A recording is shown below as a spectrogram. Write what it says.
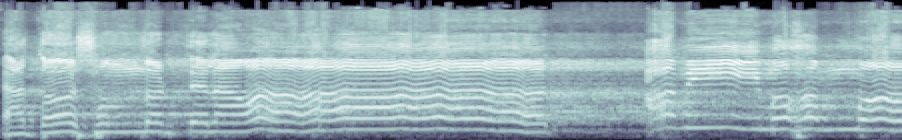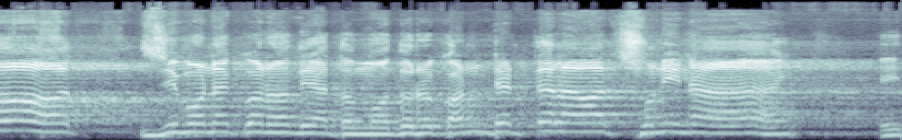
এত সুন্দর তেলাওয়াত। আমি মোহাম্মদ। জীবনে কোনোদিন এত মধুর কণ্ঠের তেলাওয়াত শুনি নাই। এই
